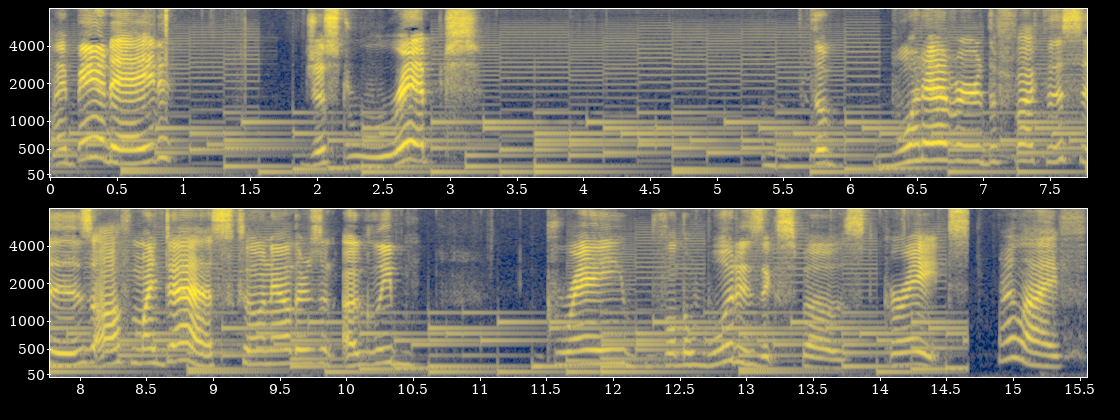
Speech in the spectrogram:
My band-aid just ripped the whatever the fuck this is off my desk. So now there's an ugly gray, well, the wood is exposed. Great. My life,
